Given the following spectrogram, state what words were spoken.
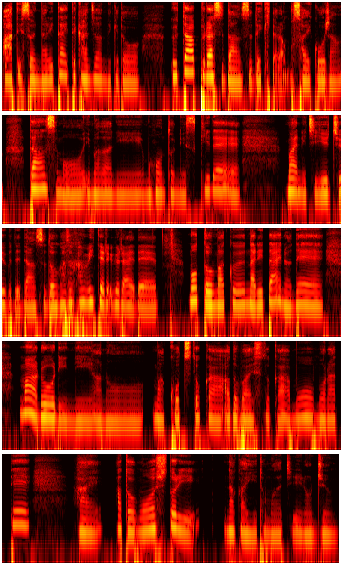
アーティストになりたいって感じなんだけど、歌プラスダンスできたらもう最高じゃん。ダンスも未だにもう本当に好きで、毎日 YouTube でダンス動画とか見てるぐらいでもっと上手くなりたいので、まあ、ローリンに、あの、まあ、コツとかアドバイスとかももらって、はい。あともう一人仲いい友達のジュン。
